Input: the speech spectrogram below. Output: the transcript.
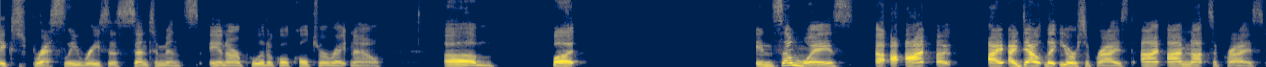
expressly racist sentiments in our political culture right now. Um, but in some ways, I, I, I, I, doubt that you're surprised. I, I'm not surprised.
